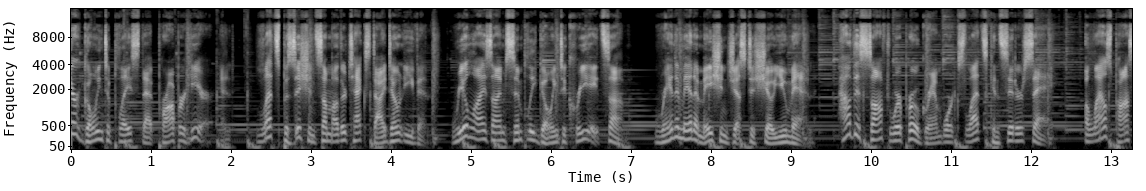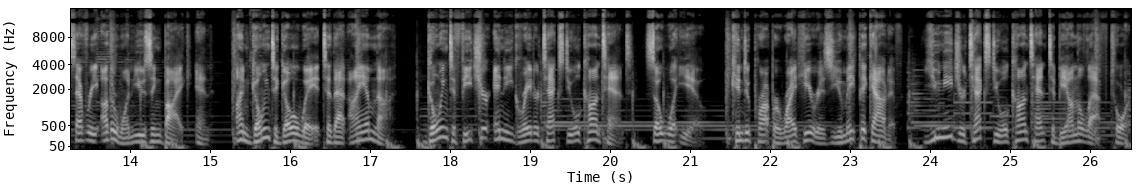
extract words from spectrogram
are going to place that proper here and let's position some other text I don't even realize I'm simply going to create some random animation just to show you man how this software program works let's consider say allows pass every other one using bike and I'm going to go away to that I am not going to feature any greater textual content. So what you can do proper right here is you may pick out if you need your textual content to be on the left or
